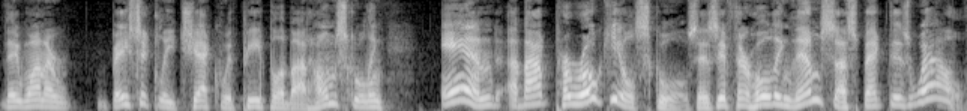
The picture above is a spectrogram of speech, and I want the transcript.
they want to basically check with people about homeschooling and about parochial schools as if they're holding them suspect as well.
